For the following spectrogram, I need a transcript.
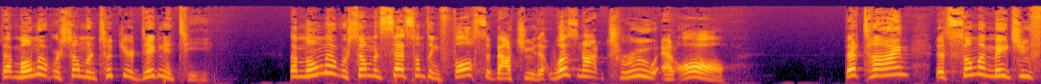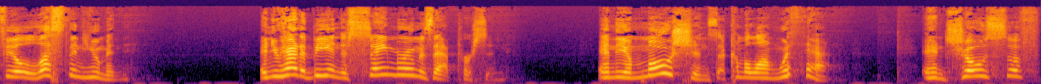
That moment where someone took your dignity. That moment where someone said something false about you that was not true at all. That time that someone made you feel less than human. And you had to be in the same room as that person. And the emotions that come along with that. And Joseph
